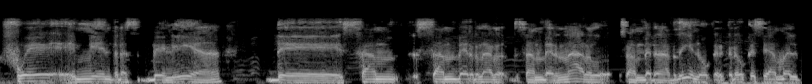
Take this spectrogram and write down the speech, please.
fue mientras venía de San, San, Bernard, San Bernardo, San Bernardino, que creo que se llama el,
